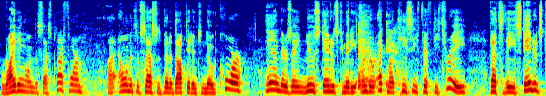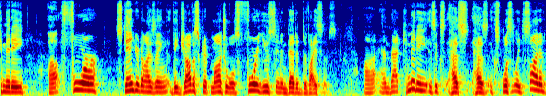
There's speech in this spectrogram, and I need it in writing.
riding on the SES platform. Elements of SES has been adopted into Node Core, and there's a new standards committee under ECMA, TC53, that's the standards committee uh, for standardizing the JavaScript modules for use in embedded devices. Uh, and that committee is has, has explicitly decided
